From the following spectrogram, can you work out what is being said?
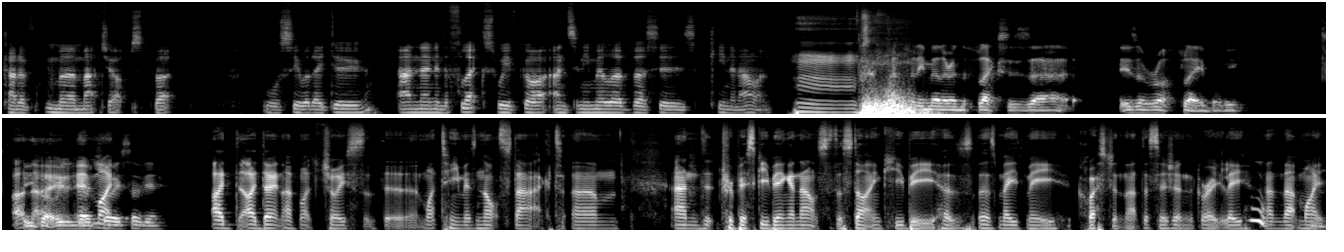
kind of mer matchups, but we'll see what they do. And then in the flex, we've got Anthony Miller versus Keenan Allen. Hmm. Anthony Miller in the flex is uh, is a rough play, Bobby. I know really no it might. choice, you? I, I don't have much choice. The, my team is not stacked, um, and Trubisky being announced as the starting QB has has made me question that decision greatly, and that might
